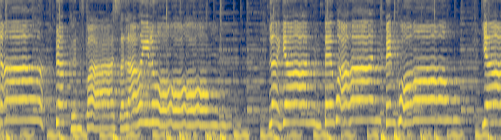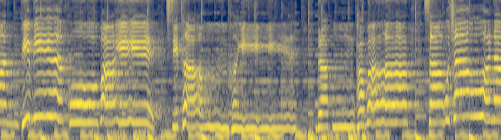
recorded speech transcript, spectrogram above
นารักขึ้นฟ้าสลายลงและยานแต่วานเป็นพวงยานพี่เบี้ยผู้ไว้สิทำให้รักภาวะสาวเจ้านา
